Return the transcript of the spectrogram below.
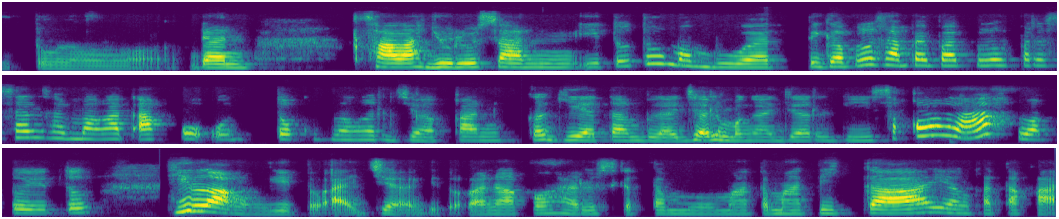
gitu loh. Dan salah jurusan itu tuh membuat 30 sampai 40% semangat aku untuk mengerjakan kegiatan belajar mengajar di sekolah waktu itu hilang gitu aja gitu. Karena aku harus ketemu matematika yang kata Kak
